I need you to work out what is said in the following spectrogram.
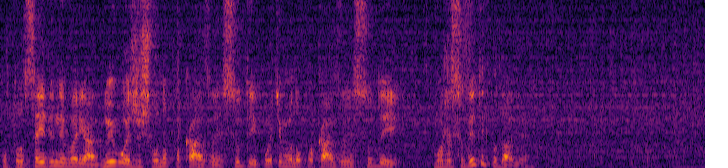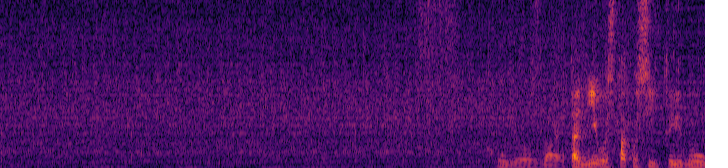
Тобто це єдиний варіант. Ну і ось же ж воно показує сюди, потім воно показує сюди. Може сюди типу далі? Хуй його знає. Та ні, ось так ось йти, ну.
